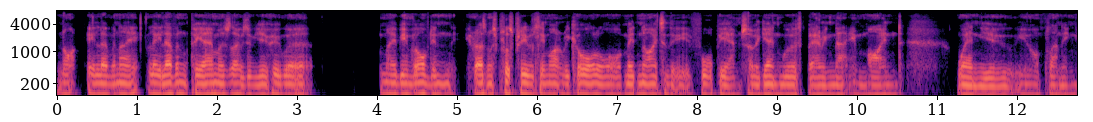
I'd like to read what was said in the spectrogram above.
not 11 11 p.m. as those of you who were maybe involved in Erasmus Plus previously might recall, or midnight at 4 p.m. So again, worth bearing that in mind when you you're planning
